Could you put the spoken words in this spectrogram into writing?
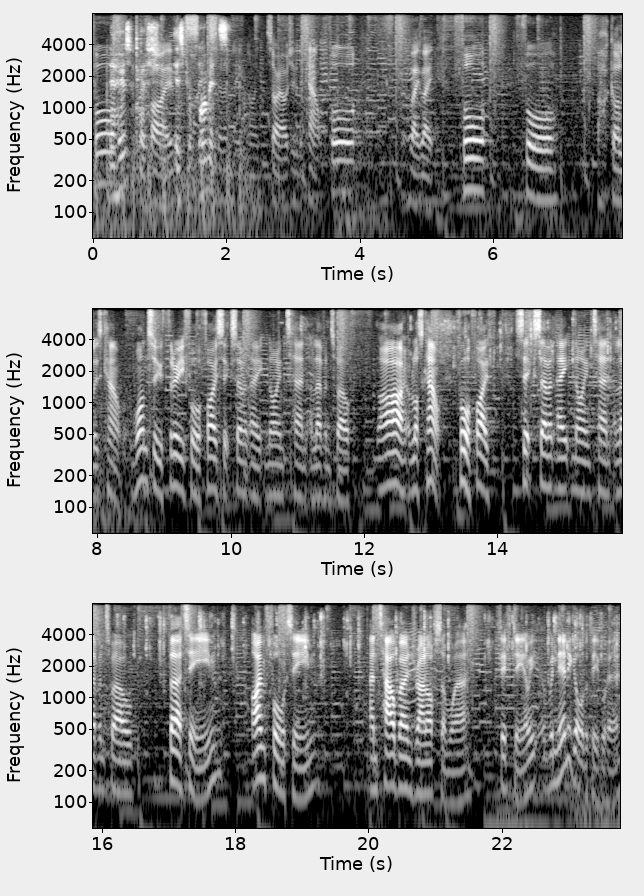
Four. Now here's a question: five, Is performance? seven, eight, nine. Sorry, I was just going to count. Four. Wait, wait. Four, four. Oh God, let's count. One, two, three, four, five, six, seven, eight, nine, ten, eleven, twelve. Ah, I've lost count. Four, five, six, seven, eight, nine, ten, eleven, twelve, thirteen. I'm 14, and Talbones ran off somewhere. 15. we, we nearly got all the people here.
